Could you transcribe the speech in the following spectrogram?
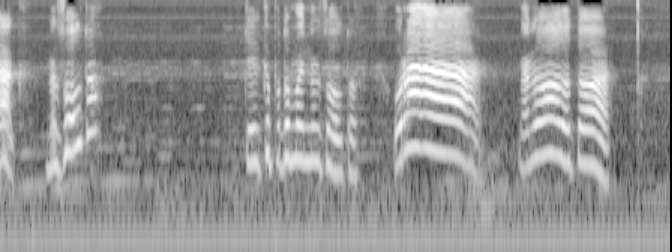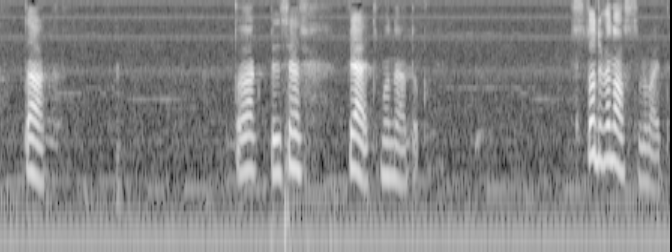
Так, на золото? Тільки подумай на золото. Ура! На золото! Так. Так, 55 монеток. 190 давайте.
